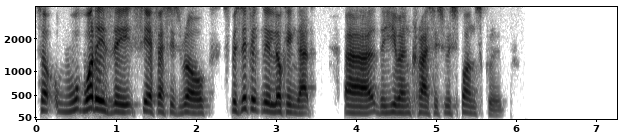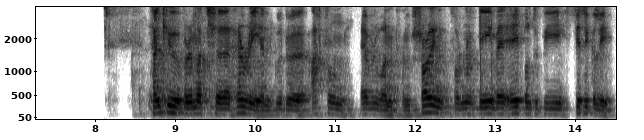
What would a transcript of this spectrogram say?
So what is the CFS's role, specifically looking at uh, the UN Crisis Response Group? Thank you very much, uh, Henry, and good uh, afternoon, everyone. I'm sorry for not being able to be physically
